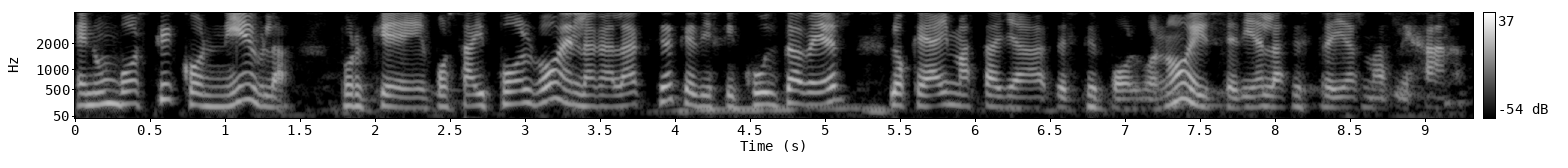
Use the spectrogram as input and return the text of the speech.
en un bosque con niebla, porque pues hay polvo en la galaxia que dificulta ver lo que hay más allá de este polvo, ¿no? y serían las estrellas más lejanas.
